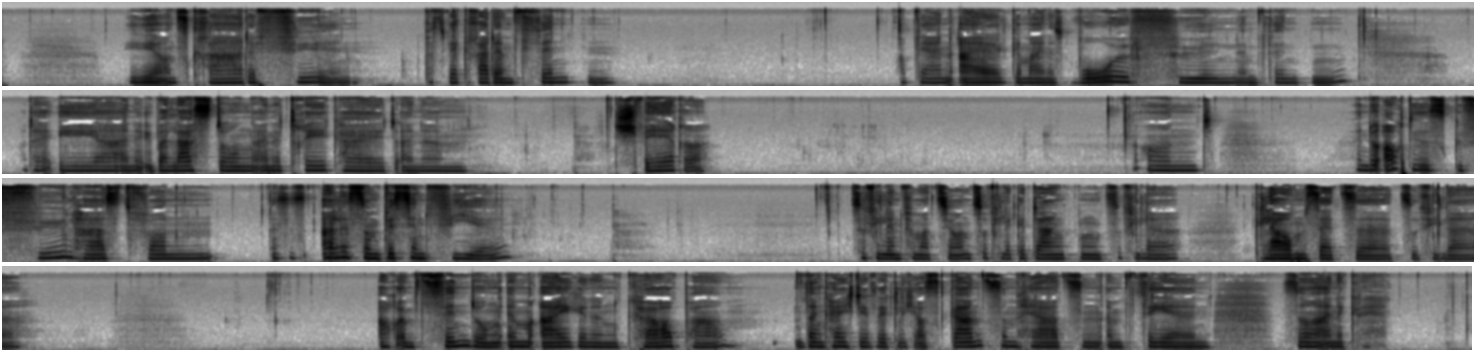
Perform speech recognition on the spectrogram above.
wie wir uns gerade fühlen, was wir gerade empfinden, ob wir ein allgemeines Wohlfühlen empfinden oder eher eine Überlastung, eine Trägheit, eine Schwere. Und wenn du auch dieses Gefühl hast von, es ist alles so ein bisschen viel, zu viele Informationen, zu viele Gedanken, zu viele Glaubenssätze, zu viele auch Empfindungen im eigenen Körper, dann kann ich dir wirklich aus ganzem Herzen empfehlen, so eine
